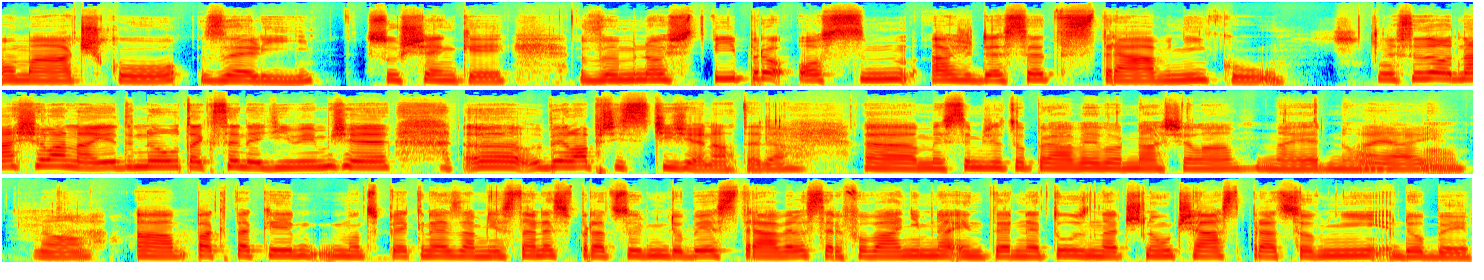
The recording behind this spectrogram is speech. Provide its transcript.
omáčku, zelí, sušenky v množství pro 8 až 10 strávníků. Jestli to odnášela najednou, tak se nedivím, že uh, byla přistižena teda. Uh, myslím, že to právě odnášela najednou. Ajaj, no. No. A pak taky moc pěkné zaměstnanec v pracovní době strávil surfováním na internetu značnou část pracovní doby.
